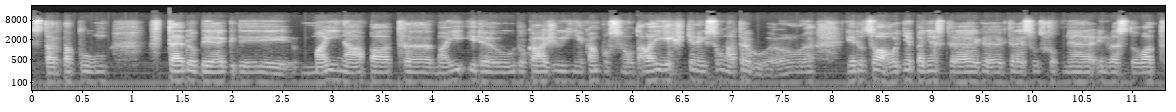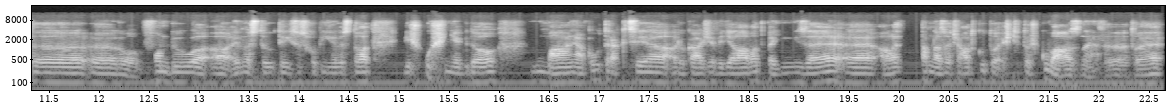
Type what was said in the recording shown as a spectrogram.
startupům v té době, kdy mají nápad, mají ideu, dokážou ji někam posunout, ale ještě nejsou na trhu. Jo. Je docela hodně peněz, které, které jsou schopné investovat no, fondů a, investorů, kteří jsou schopni investovat, když už někdo má nějakou trakci a, a dokáže vydělávat peníze, eh, ale tam na začátku to ještě trošku vázne. To je,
